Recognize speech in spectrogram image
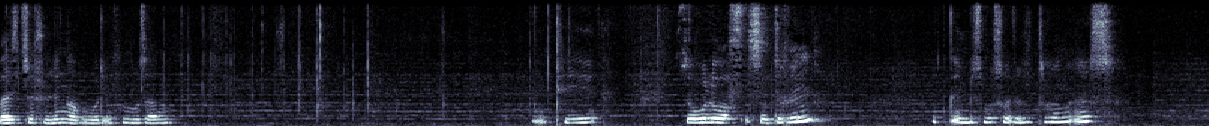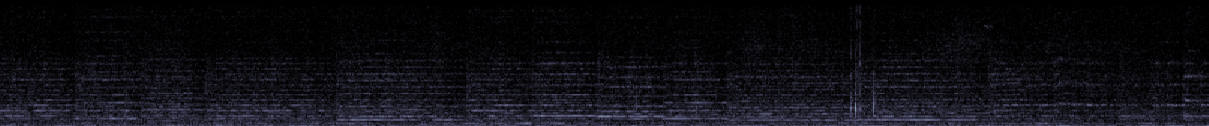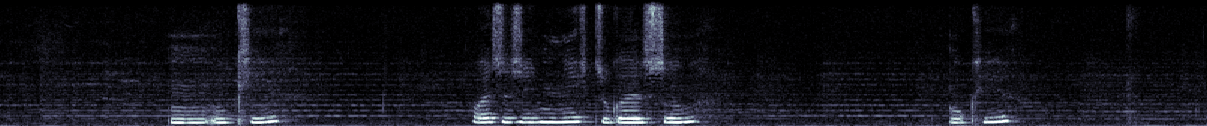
Weiß ich zwar schon länger, wollte ich nur sagen. Okay. Solo, was ist so drin? Mitgehen, bis was heute so drin ist. Mm, okay. Weiß ich nicht so geil drin. Okay.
